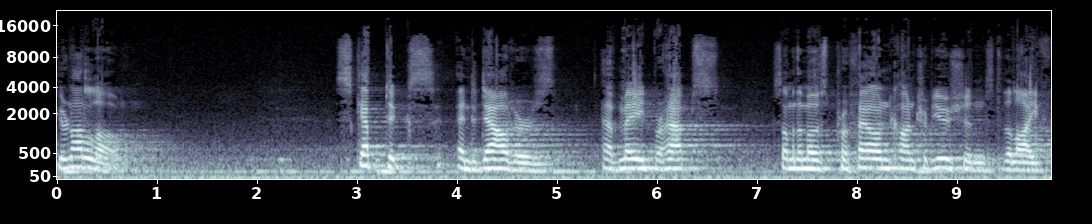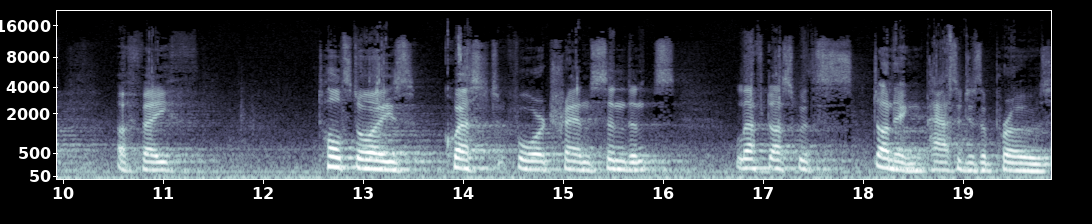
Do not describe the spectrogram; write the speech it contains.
you're not alone. Skeptics and doubters have made perhaps some of the most profound contributions to the life of faith. Tolstoy's quest for transcendence left us with stunning passages of prose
